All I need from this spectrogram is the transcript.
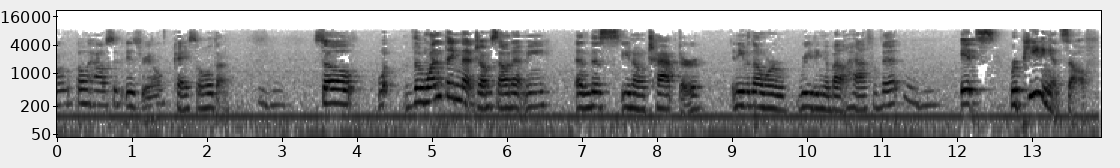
O, o house of Israel? Okay, so hold on. Mm-hmm. So, wh- the one thing that jumps out at me in this, you know, chapter, and even though we're reading about half of it, mm-hmm. it's repeating itself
